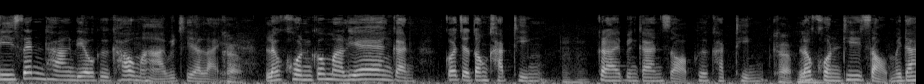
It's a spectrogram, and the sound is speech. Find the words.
มีเส้นทางเดียวคือเข้ามหาวิทยาลัย ครับ แล้วคนก็มาแย่งกันก็จะต้องคัดทิ้ง อือฮึ กลายเป็นการสอบเพื่อคัดทิ้ง ครับแล้วคนที่สอบไม่ได้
